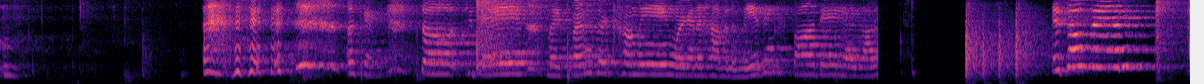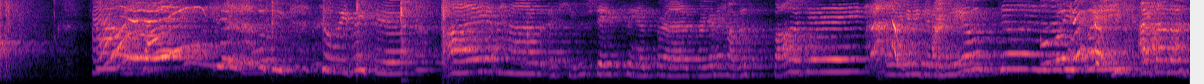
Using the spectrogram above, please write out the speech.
okay. So today my friends are coming. We're gonna have an amazing spa day. I got It's open. Hi. okay. So wait right there. I have a huge for us. We're gonna have a spa day. And we're gonna get our nails done. Oh my gosh. I got us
